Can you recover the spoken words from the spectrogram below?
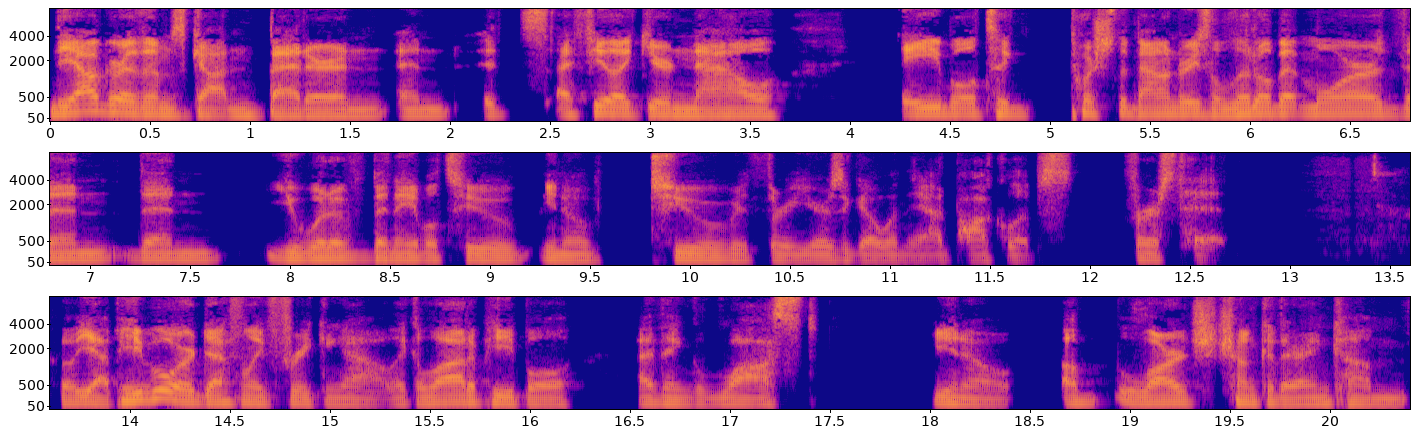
the algorithm's gotten better and and it's I feel like you're now able to push the boundaries a little bit more than than you would have been able to, you know, two or three years ago when the adpocalypse first hit. But yeah, people were definitely freaking out. Like a lot of people, I think, lost, you know, a large chunk of their income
